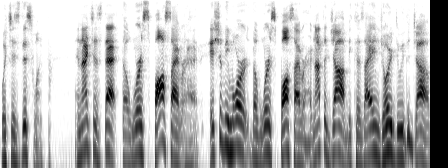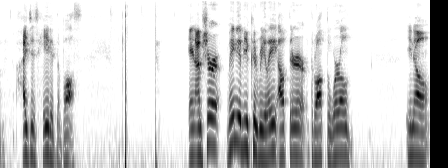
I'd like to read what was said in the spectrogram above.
which is this one. And not just that, the worst boss I ever had. It should be more the worst boss I ever had, not the job, because I enjoyed doing the job. I just hated the boss. And I'm sure many of you could relate out there throughout the world. You know,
